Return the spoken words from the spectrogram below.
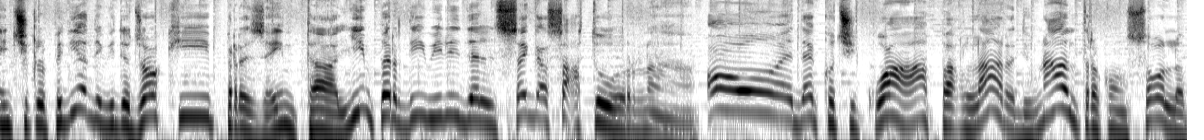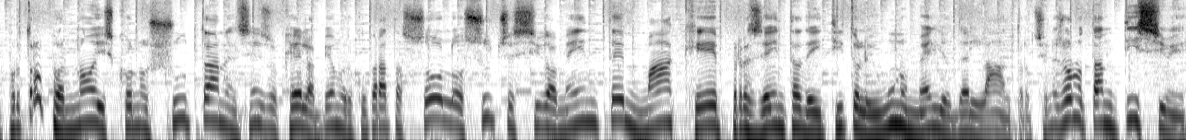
Enciclopedia dei videogiochi presenta gli imperdibili del Sega Saturn. Oh, ed eccoci qua a parlare di un'altra console, purtroppo a noi sconosciuta, nel senso che l'abbiamo recuperata solo successivamente, ma che presenta dei titoli uno meglio dell'altro. Ce ne sono tantissimi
